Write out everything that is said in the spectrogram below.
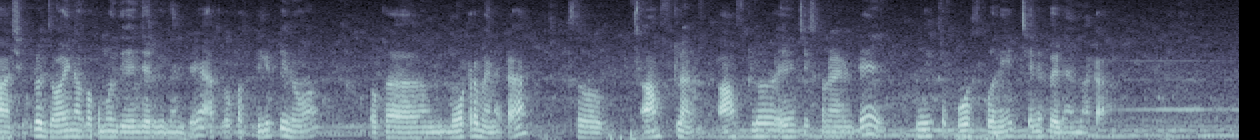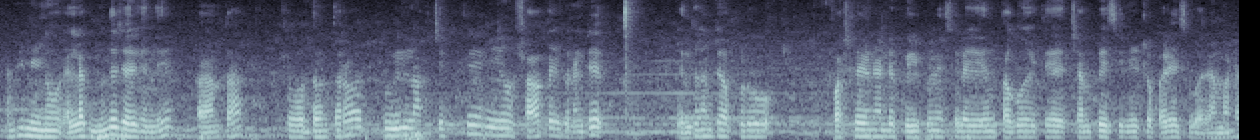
ఆ షిప్లో జాయిన్ అవ్వకముందు ఏం జరిగిందంటే అక్కడ ఒక ఫిలిపిన్ ఒక మోటార్ మేనట సో ఆఫ్ట్లో ఆఫ్ట్లో ఏం చేసుకున్నాడంటే పీక పోసుకొని చనిపోయాడు అనమాట అంటే నేను వెళ్ళక ముందే జరిగింది అదంతా. సో దాని తర్వాత వీళ్ళు నాకు చెప్తే నేను షాక్ అయిపోయాను. అంటే ఎందుకంటే అప్పుడు ఫస్ట్లో ఏంటంటే పిలిపినేసిలో ఏం తగు అయితే చంపేసి నీటిలో పడేసేవారు అనమాట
